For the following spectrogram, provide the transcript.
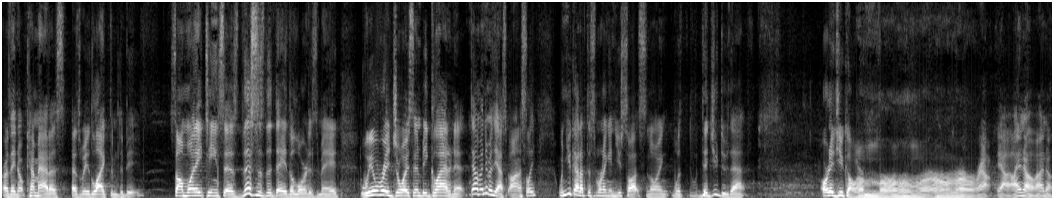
or they don't come at us as we'd like them to be. Psalm 118 says, This is the day the Lord has made. We will rejoice and be glad in it. Now, let me ask honestly, when you got up this morning and you saw it snowing, was, did you do that? Or did you go, yeah, I know, I know.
